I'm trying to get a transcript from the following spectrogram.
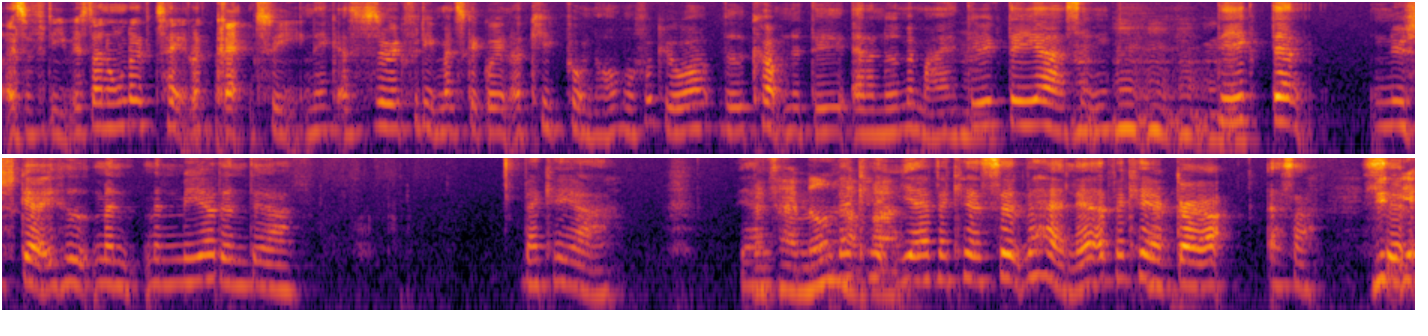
Altså fordi, hvis der er nogen, der taler grimt til en, ikke? Altså, så er det jo ikke fordi, man skal gå ind og kigge på, Nå, hvorfor gjorde vedkommende det? Er der noget med mig? Mm. Det er jo ikke det, jeg er sådan... Mm, mm, mm, mm, Det er ikke den nysgerrighed, men, men mere den der... Hvad kan jeg... Ja, Hvad tager jeg med hvad herfra? kan, ja, hvad kan jeg selv? Hvad har jeg lært? Hvad kan jeg gøre? Altså, selv ja,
